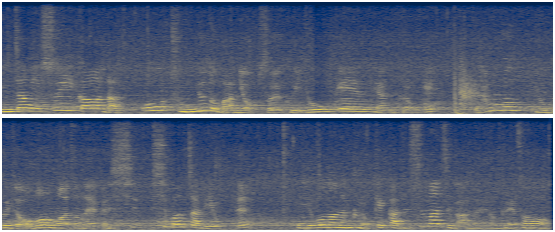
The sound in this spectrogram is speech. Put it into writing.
굉장히 수위가 낮고 종류도 많이 없어요. 그 욕에 대한 그런 게. 한국 욕은 이제 어마어마하잖아요. 약간 10, 원짜리 욕들. 일본어는 그렇게까지 심하지가 않아요. 그래서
